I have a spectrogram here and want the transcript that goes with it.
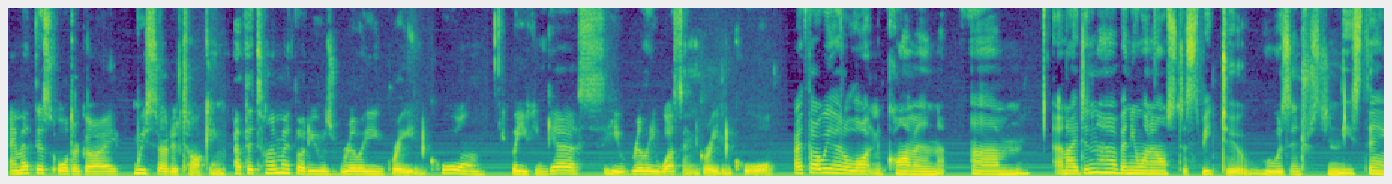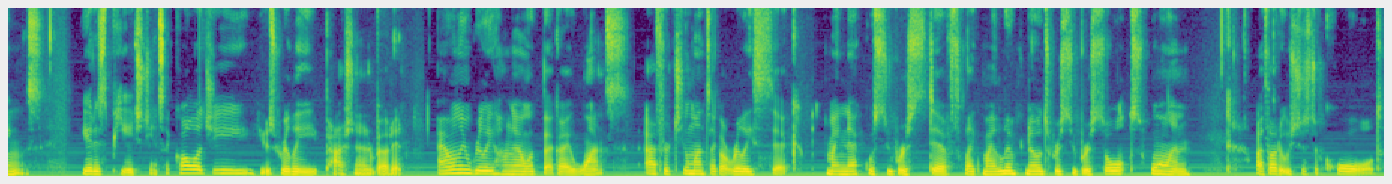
I met this older guy, we started talking. At the time, I thought he was really great and cool, but you can guess he really wasn't great and cool. I thought we had a lot in common, um, and I didn't have anyone else to speak to who was interested in these things. He had his PhD in psychology, he was really passionate about it. I only really hung out with that guy once. After two months, I got really sick. My neck was super stiff, like my lymph nodes were super swollen. I thought it was just a cold.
